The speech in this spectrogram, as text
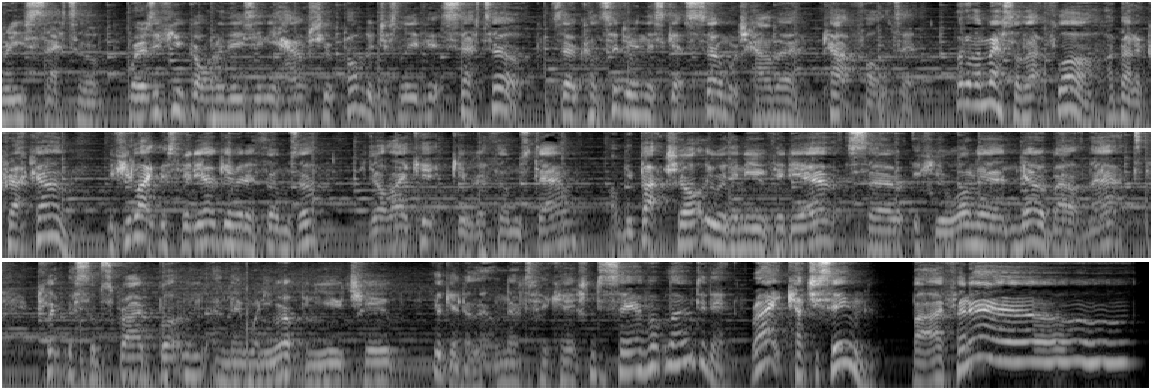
reset up. Whereas if you've got one of these in your house, you'll probably just leave it set up. So considering this gets so much hammer, can't fault it. Look at the mess on that floor, I better crack on. If you like this video, give it a thumbs up. If you don't like it, give it a thumbs down. I'll be back shortly with a new video, so if you want to know about that, click the subscribe button and then when you open YouTube, you'll get a little notification to say I've uploaded it. Right, catch you soon. Bye for now.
